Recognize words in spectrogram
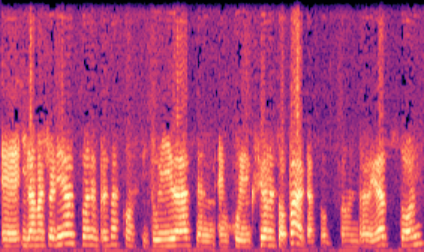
Eh, y la mayoría son empresas constituidas en, jurisdicciones opacas, o, en realidad son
